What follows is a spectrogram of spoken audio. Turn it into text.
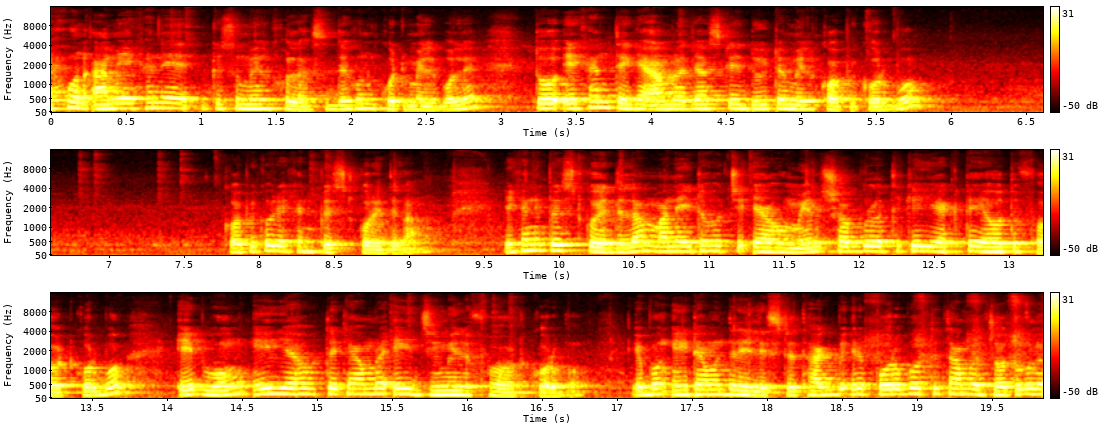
এখন আমি এখানে কিছু মেল খোলা আছে দেখুন কোট মেল বলে। তো এখান থেকে আমরা জাস্ট এই দুইটা মেল কপি করব। কপি করে এখানে পেস্ট করে দিলাম। এখানে পেস্ট করে দিলাম মানে এটা হচ্ছে ইয়াহু মেল সবগুলো থেকে এই একটা ইয়াহুতে ফরওয়ার্ড করব এবং এই ইয়াহু থেকে আমরা এই জিমেল ফরওয়ার্ড করব এবং এটা আমাদের এই লিস্টে থাকবে। এর পরবর্তীতে আমরা যতগুলো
